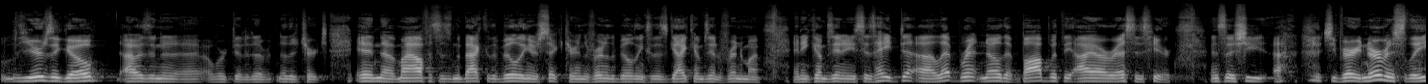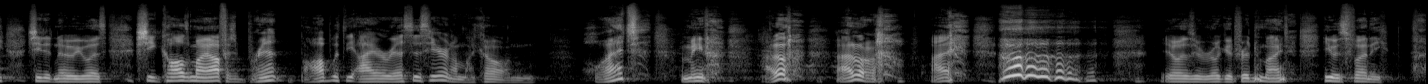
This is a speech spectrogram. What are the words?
years ago, I was in a, I worked at another church, and uh, my office is in the back of the building. There's a secretary in the front of the building. So this guy comes in, a friend of mine, and he comes in and he says, "Hey, uh, let Brent know that Bob with the IRS is here." And so she, uh, she very nervously, she didn't know who he was. She calls my office, Brent, Bob with the IRS is here, and I'm like, "Oh, what?" I mean. I don't, I don't know. I, it was a real good friend of mine. He was funny.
